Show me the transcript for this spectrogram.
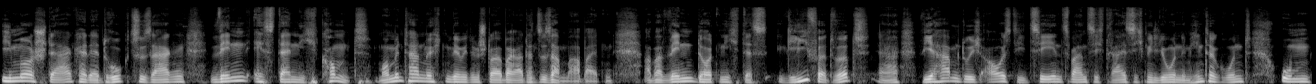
immer stärker der Druck zu sagen, wenn es dann nicht kommt. Momentan möchten wir mit den Steuerberatern zusammenarbeiten, aber wenn dort nicht das geliefert wird, ja, wir haben durchaus die 10, 20, 30 Millionen im Hintergrund, um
